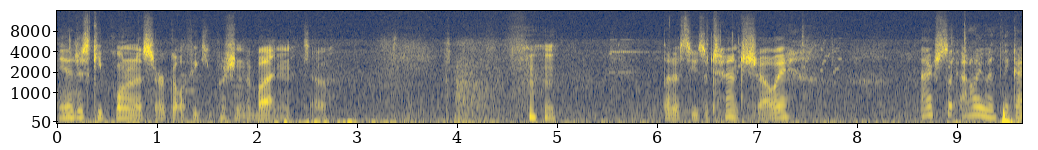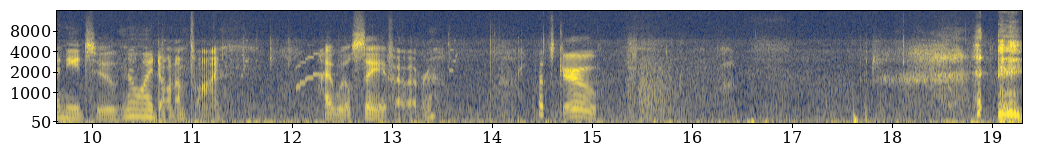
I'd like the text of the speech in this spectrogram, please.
You just keep going in a circle if you keep pushing the button, so... Let us use a tent, shall we? Actually, I don't even think I need to. No, I don't. I'm fine. I will save, however. Let's go!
